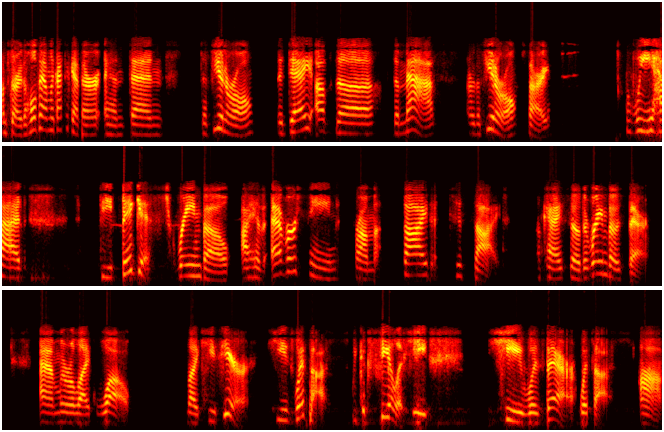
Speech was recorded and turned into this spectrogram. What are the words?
I'm sorry, the whole family got together and then the funeral, the day of the, the mass or the funeral, sorry, we had the biggest rainbow I have ever seen from side to side. Okay, so the rainbow's there. And we were like, whoa, like he's here. He's with us. We could feel it. He he was there with us. Um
